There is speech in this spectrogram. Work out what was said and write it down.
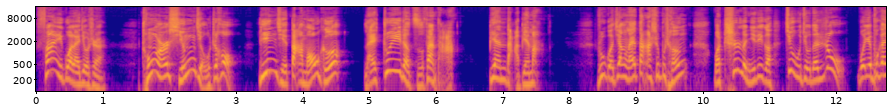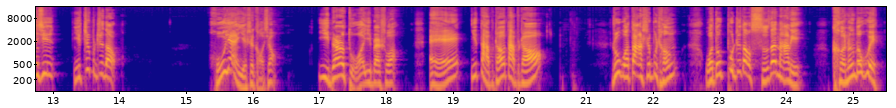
翻译过来就是：重耳醒酒之后，拎起大毛革来追着子犯打，边打边骂：“如果将来大事不成，我吃了你这个舅舅的肉，我也不甘心。你知不知道？”胡彦也是搞笑，一边躲一边说：“哎，你打不着，打不着。”如果大事不成，我都不知道死在哪里，可能都会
